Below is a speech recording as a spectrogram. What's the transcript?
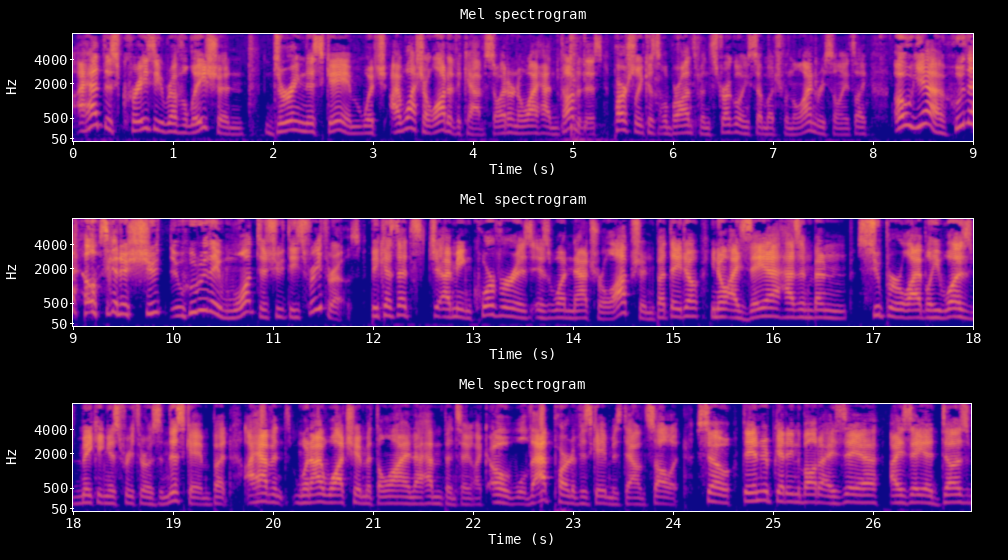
I had this crazy revelation during this game, which I watch a lot of the Cavs, so I don't know why I hadn't thought of this. Partially because LeBron's been struggling so much from the line recently. It's like, oh yeah, who the hell is going to shoot? Who do they want to shoot these free throws? Because that's, I mean, Korver is is one natural option, but they don't. You know, Isaiah hasn't been super reliable. He was making his free throws in this game, but I haven't. When I watch him at the line, I haven't been saying like, oh, well, that part of his game is down solid. So they ended up getting the ball to Isaiah. Isaiah does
